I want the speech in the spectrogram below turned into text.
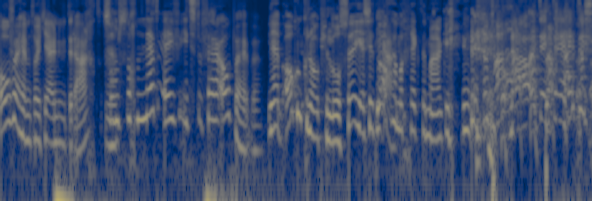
overhemd wat jij nu draagt... Ja. soms toch net even iets te ver open hebben. Jij hebt ook een knoopje los, hè? Jij zit me ja. ook helemaal gek te maken. nou, het, het, het is...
